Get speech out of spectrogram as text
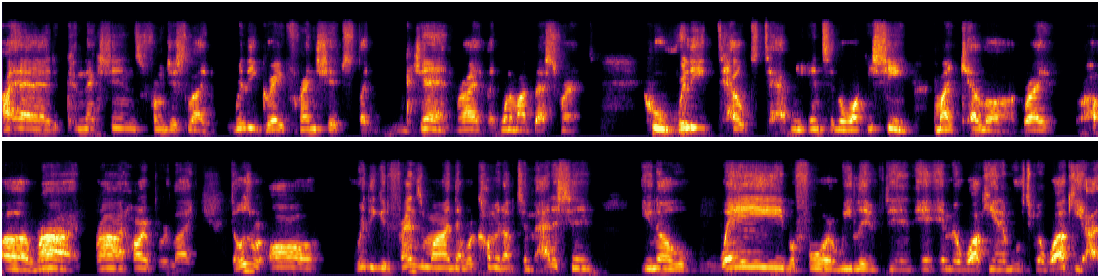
I had connections from just like really great friendships, like Jen, right? Like one of my best friends who really helped tap me into Milwaukee scene. Mike Kellogg, right? Uh, Ron, Ron Harper, like those were all really good friends of mine that were coming up to Madison, you know, way before we lived in, in, in, Milwaukee and moved to Milwaukee. I,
